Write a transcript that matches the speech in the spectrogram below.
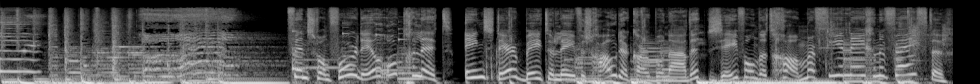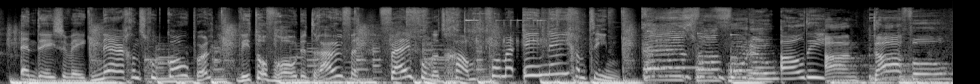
doei! Fans van Voordeel opgelet. 1 ster Beter Leven schoudercarbonade, 700 gram, maar 4,59. En deze week nergens goedkoper. Witte of rode druiven, 500 gram voor maar 1,19. Fans van Voordeel. Aldi. Aan tafel!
